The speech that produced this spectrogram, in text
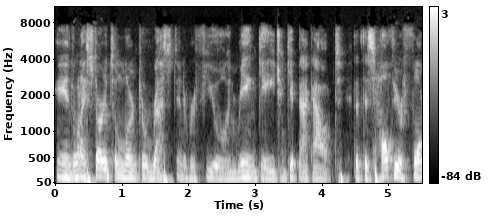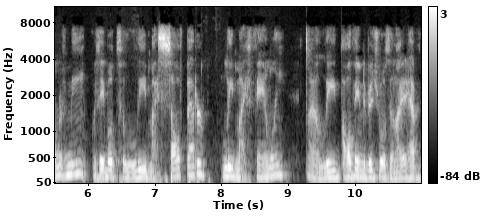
And when I started to learn to rest and to refuel and re engage and get back out, that this healthier form of me was able to lead myself better, lead my family, uh, lead all the individuals that I have,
